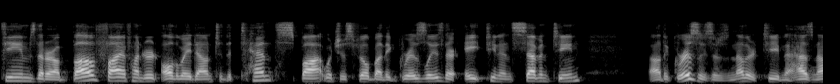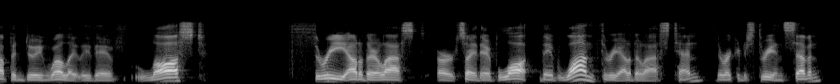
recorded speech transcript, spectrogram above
teams that are above 500 all the way down to the 10th spot, which is filled by the Grizzlies. They're 18 and 17. Uh, the Grizzlies is another team that has not been doing well lately. They've lost three out of their last, or sorry, they've lost, they've won three out of their last 10. The record is three and seven,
